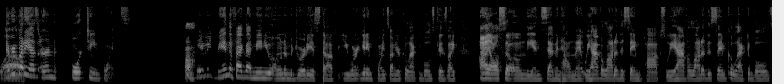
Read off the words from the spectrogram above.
Wow. Everybody has earned 14 points. Huh. David, being the fact that me and you own a majority of stuff, you weren't getting points on your collectibles because, like, I also own the N7 helmet. We have a lot of the same pops. We have a lot of the same collectibles.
